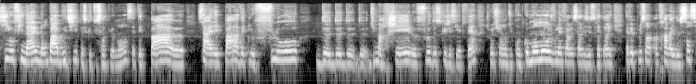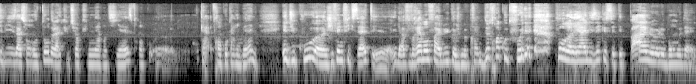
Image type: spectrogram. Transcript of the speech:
qui au final n'ont pas abouti parce que tout simplement c'était pas euh, ça allait pas avec le flot de, de, de, du marché, le flot de ce que j'essayais de faire. Je me suis rendu compte qu'au moment où je voulais faire le service de traiteur, il y avait plus un, travail de sensibilisation autour de la culture culinaire antillaise, franco, euh, franco-caribéenne. Et du coup, euh, j'ai fait une fixette et euh, il a vraiment fallu que je me prenne deux trois coups de fouet pour réaliser que c'était pas le, bon modèle.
